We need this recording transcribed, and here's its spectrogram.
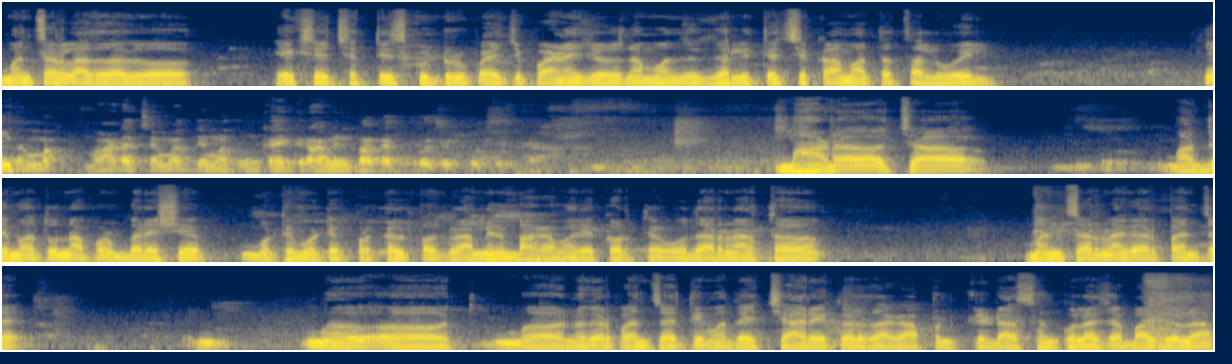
मंचरला झालं एकशे छत्तीस कोटी रुपयाची पाण्याची योजना मंजूर झाली. त्याचे काम आता चालू होईल. आता मा- म्हाडाच्या माध्यमातून काही ग्रामीण भागात प्रोजेक्ट होतील का? म्हाडाच्या माध्यमातून आपण बरेचसे मोठे मोठे प्रकल्प ग्रामीण भागामध्ये करतो आहे उदाहरणार्थ मंचर नगरपंचायत म अ, म- नगरपंचायतीमध्ये चार एकर जागा आपण क्रीडा संकुलाच्या बाजूला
